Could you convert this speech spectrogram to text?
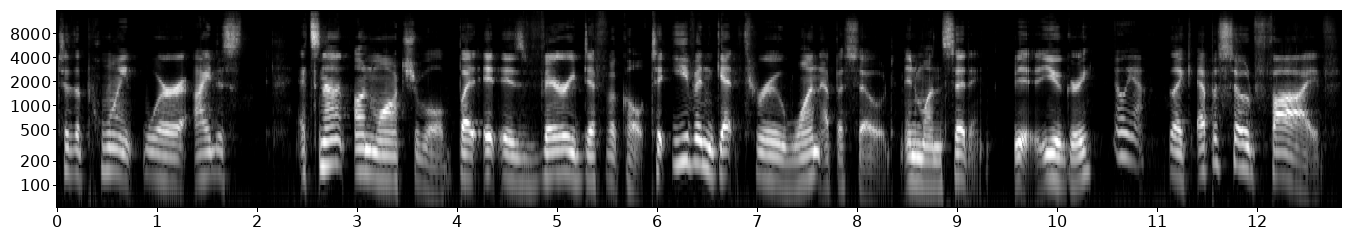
to the point where I just it's not unwatchable, but it is very difficult to even get through one episode in one sitting. Y- you agree? Oh yeah. Like episode 5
